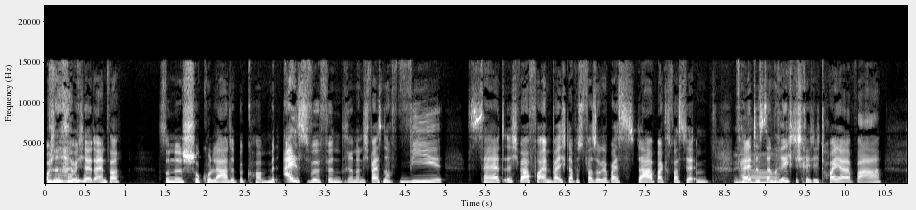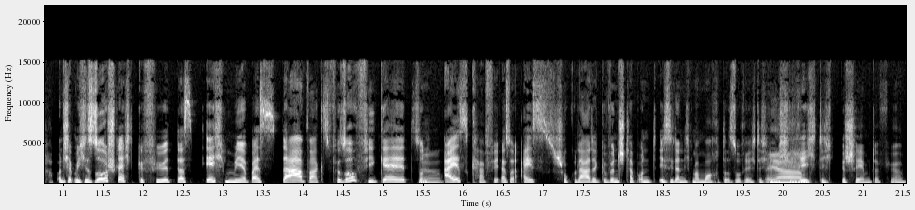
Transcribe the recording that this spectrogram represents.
Und dann habe ich halt einfach so eine Schokolade bekommen mit Eiswürfeln drin. Und ich weiß noch, wie sad ich war. Vor allem, weil ich glaube, es war sogar bei Starbucks, was ja im Verhältnis Ja. dann richtig, richtig teuer war. Und ich habe mich so schlecht gefühlt, dass ich mir bei Starbucks für so viel Geld so Ja. einen Eiskaffee, also Eisschokolade gewünscht habe und ich sie dann nicht mal mochte, so richtig. Ich habe Ja. mich richtig geschämt dafür.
